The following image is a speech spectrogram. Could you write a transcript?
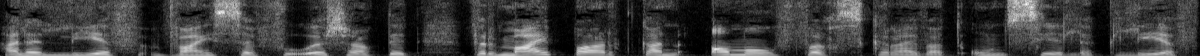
Hulle leefwyse veroorsaak dit. Vir my part kan almal vigs kry wat onsedelik leef.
